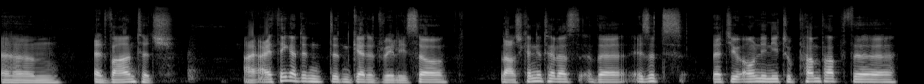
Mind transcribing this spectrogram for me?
um, advantage, I, I think I didn't didn't get it really. So, Lars, can you tell us the is it that you only need to pump up the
